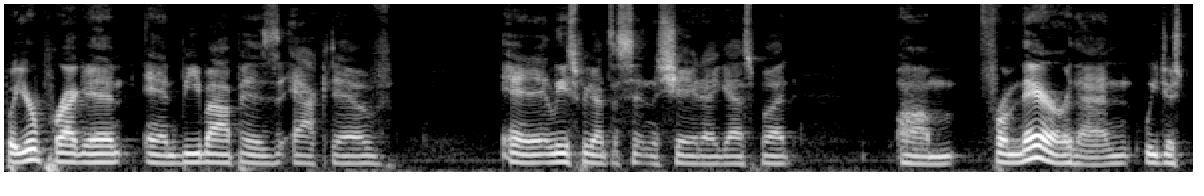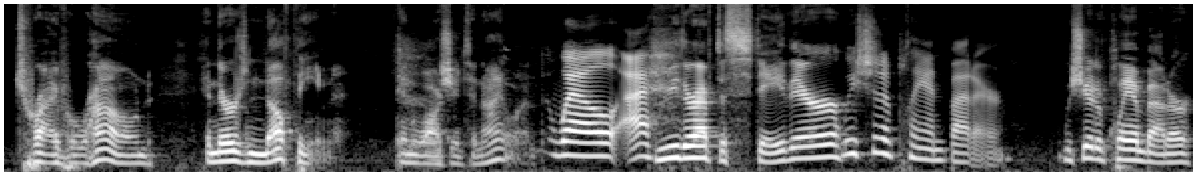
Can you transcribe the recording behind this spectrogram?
But you're pregnant and Bebop is active and at least we got to sit in the shade, I guess, but um from there then we just drive around and there's nothing in Washington Island. Well, I You either have to stay there. we should have planned better We should have planned better.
